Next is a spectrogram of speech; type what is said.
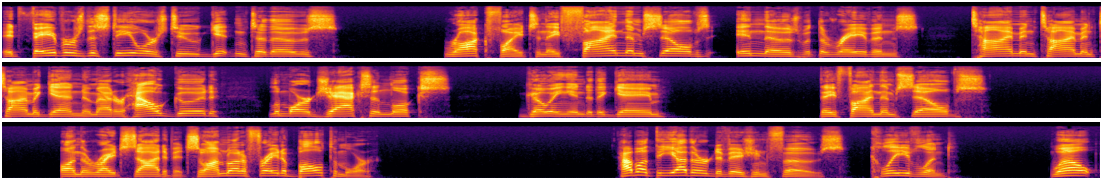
It favors the Steelers to get into those rock fights, and they find themselves in those with the Ravens time and time and time again, no matter how good Lamar Jackson looks going into the game they find themselves on the right side of it. So I'm not afraid of Baltimore. How about the other division foes? Cleveland. Well,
